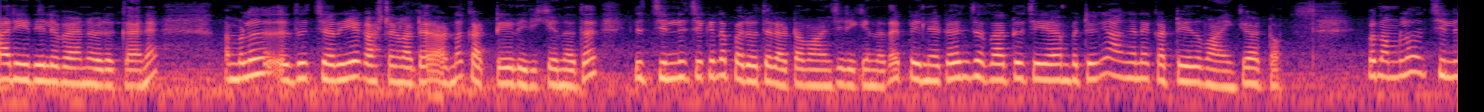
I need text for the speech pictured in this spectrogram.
ആ രീതിയിൽ വേണം എടുക്കാൻ നമ്മൾ ഇത് ചെറിയ കഷ്ണങ്ങളായിട്ടാണ് കട്ട് ചെയ്തിരിക്കുന്നത്. ഇത് ചില്ലി ചിക്കന്റെ പരുവത്തിലാട്ടോ വാങ്ങിച്ചിരിക്കുന്നത്. പിന്നെയൊക്കെയും ചെറുതായിട്ട് ചെയ്യാൻ പറ്റുമെങ്കിൽ അങ്ങനെ കട്ട് ചെയ്ത് വാങ്ങിക്കുക കേട്ടോ. ഇപ്പോൾ നമ്മൾ ചില്ലി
